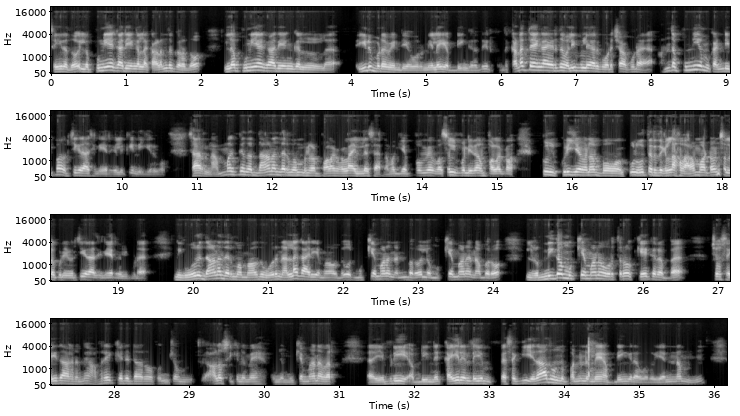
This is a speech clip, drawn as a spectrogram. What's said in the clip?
செய்யறதோ இல்லை புண்ணிய காரியங்களில் கலந்துக்கிறதோ இல்லை புண்ணிய காரியங்களில் ஈடுபட வேண்டிய ஒரு நிலை அப்படிங்கிறது இருக்கும் இந்த கடை தேங்காய் எடுத்து வழிபிள்ளையாருக்கு உடைச்சா கூட அந்த புண்ணியம் கண்டிப்பாக விருச்சிக நேர்களுக்கு இன்னைக்கு இருக்கும். சார் நமக்கு இந்த தான தர்மம் பண்ணுற பழக்கம்லாம் இல்லை சார். நமக்கு எப்பவுமே வசூல் பண்ணி தான் பழக்கம். கூழ் குடிக்க வேணா போவோம். கூழ் ஊத்துறதுக்கெல்லாம் வரமாட்டோம்னு சொல்லக்கூடிய விருச்சிகராசி நேர்கள் கூட இன்னைக்கு ஒரு தான தர்மமாவது ஒரு நல்ல காரியமாவது ஒரு முக்கியமான நண்பரோ இல்லை முக்கியமான நபரோ இல்லை மிக முக்கியமான ஒருத்தரோ கேட்குறப்ப ஸோ செய்தாகணுமே அவரே கேட்டுட்டாரோ கொஞ்சம் ஆலோசிக்கணுமே கொஞ்சம் முக்கியமானவர் எப்படி அப்படின்னு கை ரெண்டையும் பிசக்கி ஏதாவது ஒண்ணு பண்ணணுமே அப்படிங்கிற ஒரு எண்ணம்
